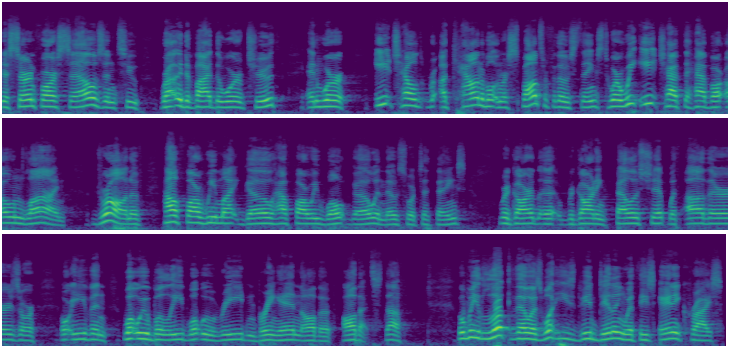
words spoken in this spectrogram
discern for ourselves and to rightly divide the word of truth, and we're each held accountable and responsible for those things to where we each have to have our own line drawn of how far we might go, how far we won't go, and those sorts of things regard, uh, regarding fellowship with others or, or even what we believe, what we read and bring in, all, the, all that stuff. When we look, though, as what he's been dealing with, these antichrists,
